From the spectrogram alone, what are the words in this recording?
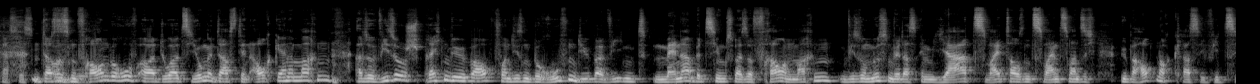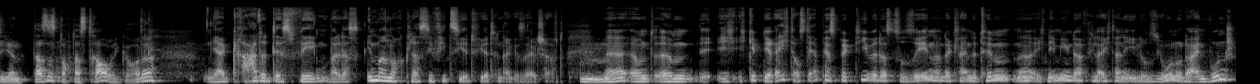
das ist ein, das ist ein Frauenberuf, aber du als Junge darfst den auch gerne machen? Also wieso sprechen wir überhaupt von diesen Berufen, die überwiegend Männer beziehungsweise Frauen machen? Wieso müssen wir das im Jahr 2022 überhaupt noch klassifizieren? Das ist doch das Traurige, oder? Ja, gerade deswegen, weil das immer noch klassifiziert wird in der Gesellschaft. Mhm. Ne? Und ähm, ich, ich gebe dir recht, aus der Perspektive das zu sehen, ne? der kleine Tim, ne? ich nehme ihm da vielleicht eine Illusion oder einen Wunsch,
